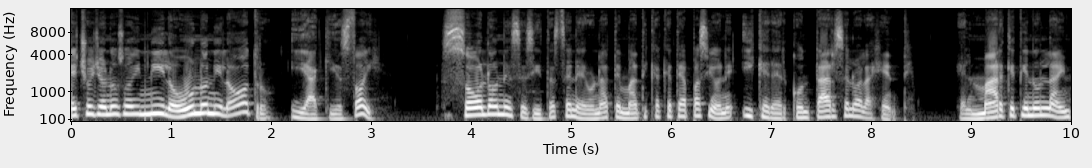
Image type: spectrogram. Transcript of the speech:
hecho, yo no soy ni lo uno ni lo otro, y aquí estoy. Solo necesitas tener una temática que te apasione y querer contárselo a la gente. El marketing online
